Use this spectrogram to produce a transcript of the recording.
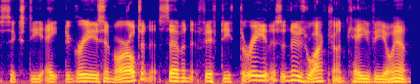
68 degrees in Morrilton at 7:53. This is Newswatch on KVOM.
